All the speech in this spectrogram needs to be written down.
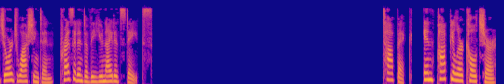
George Washington, President of the United States Topic. In popular culture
